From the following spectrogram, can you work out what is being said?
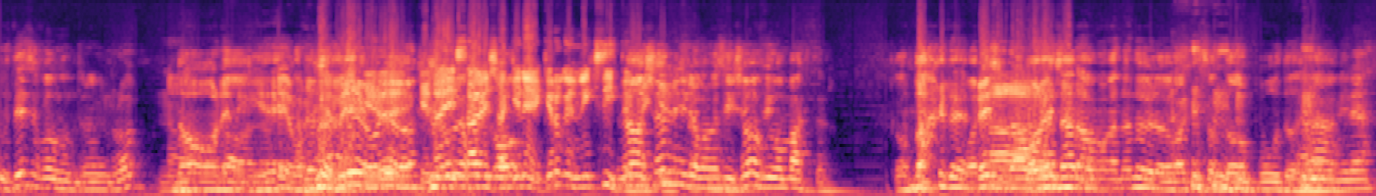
¿Ustedes se fueron contra el rock? No, No, no, no, MXD, no, no, que nadie sabe ya quién es. Creo que no existe. No, yo ni lo conocí, yo fui con Baxter. Con Baxter. Por eso Ah, estábamos por eso cantando. estábamos cantando que los Baxter son todos putos. Ah, mirá.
